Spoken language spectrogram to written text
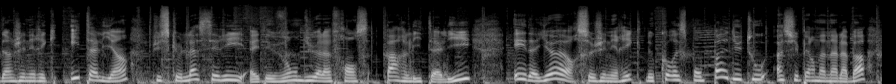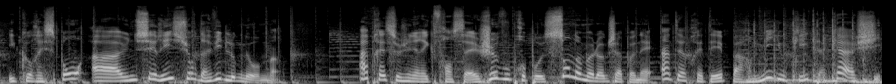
d'un générique italien, puisque la série a été vendue à la France par l'Italie, et d'ailleurs ce générique ne correspond pas du tout à Super Nana là-bas, il correspond à une série sur David le Gnome. Après ce générique français, je vous propose son homologue japonais interprété par Miyuki Takahashi.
